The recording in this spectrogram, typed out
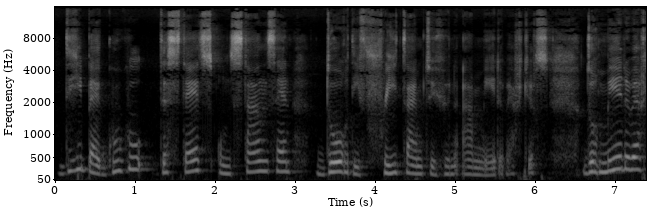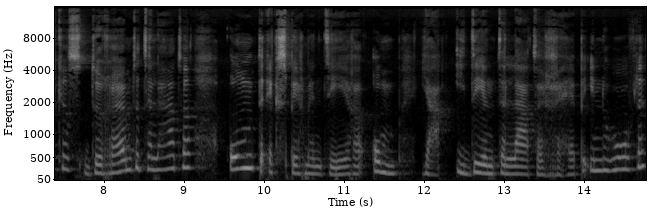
die bij Google destijds ontstaan zijn door die free time te gunnen aan medewerkers. Door medewerkers de ruimte te laten om te experimenteren, om ja, ideeën te laten rijpen in de hoofden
